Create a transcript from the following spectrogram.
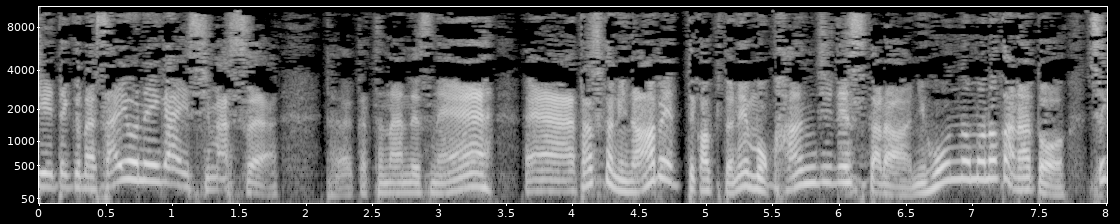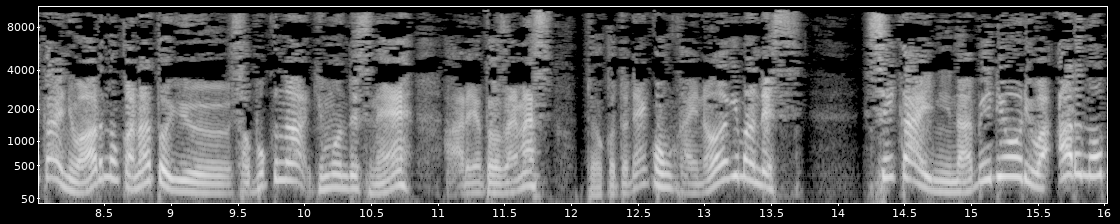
えてください。お願いします。ということなんですね。えー、確かに鍋って書くとね、もう漢字ですから、日本のものかなと、世界にはあるのかなという素朴な疑問ですね。ありがとうございます。ということで、今回の疑問です。世界に鍋料理はあるの？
